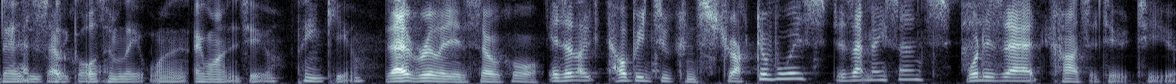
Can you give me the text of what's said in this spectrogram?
That That's is so like cool. ultimately what I want to do. Thank you. That really is so cool. Is it like helping to construct a voice? Does that make sense? What does that constitute to you?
